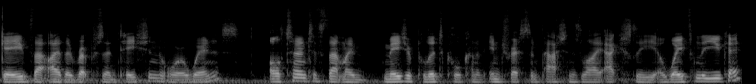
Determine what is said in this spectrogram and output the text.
gave that either representation or awareness. Alternative to that, my major political kind of interests and passions lie actually away from the UK.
